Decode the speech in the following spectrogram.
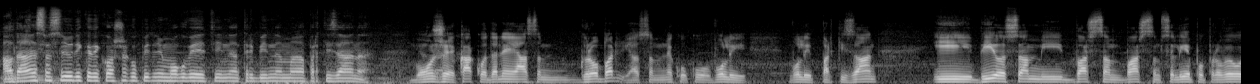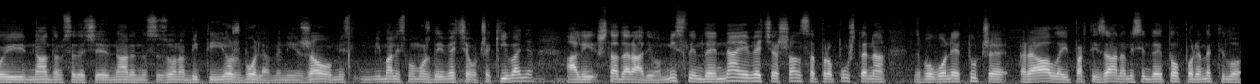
Ali danas vas ljudi kada je košarka u pitanju mogu vidjeti na tribinama Partizana. Može, kako da ne, ja sam grobar, ja sam neko ko voli, voli partizan i bio sam i baš sam, baš sam se lijepo proveo i nadam se da će naredna sezona biti još bolja. Meni je žao, mislim, imali smo možda i veća očekivanja, ali šta da radimo? Mislim da je najveća šansa propuštena zbog one tuče Reala i Partizana, mislim da je to poremetilo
